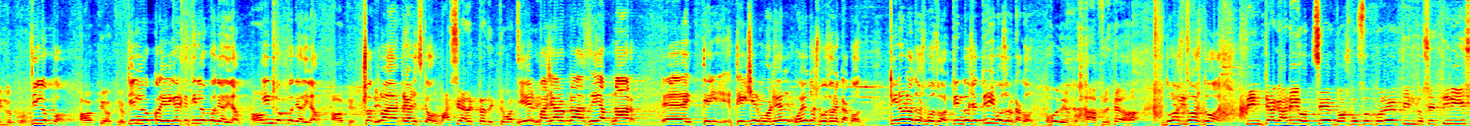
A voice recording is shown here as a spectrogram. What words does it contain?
তিন লক্ষ। তিন লক্ষ। ওকে ওকে তিন লক্ষ এই গাড়িতে তিন লক্ষ দিয়ে দিলাম। তিন লক্ষ দিয়ে দিলাম। Okay. সতেরো হাজার টাকা ডিসকাউন্ট পাশে আরেকটা দেখতে পাচ্ছি। এর পাশে আরেকটা আছে আপনার তেইশের মডেল ওই দশ বছরের কাগজ। তিনোটা দশ বছর? তিন দশে তিরিশ বছর কাগজ ওরে বাপরে দশ দশ দশ। তিনটা গাড়ি হচ্ছে দশ বছর করে তিন দশে তিরিশ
